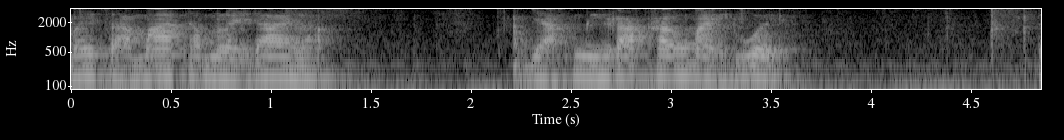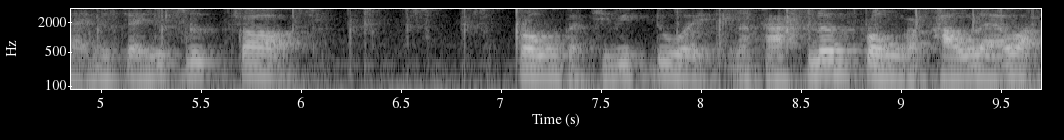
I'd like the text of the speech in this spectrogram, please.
ไม่สามารถทำอะไรได้แล้วอยากมีรักครั้งใหม่ด้วย แต่ในใจลึกๆก็ปรงกับชีวิตด้วยนะคะ เริ่มปรงกับเขาแล้วอะ่ะ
